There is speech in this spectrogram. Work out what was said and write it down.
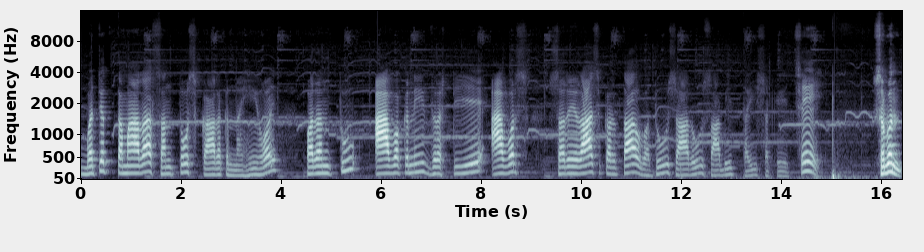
બચત તમારા સંતોષકારક નહીં હોય, પરંતુ આવકની દ્રષ્ટિએ આ વર્ષ સરેરાશ કરતાં વધુ સારું સાબિત થઈ શકે છે. સંબંધ,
